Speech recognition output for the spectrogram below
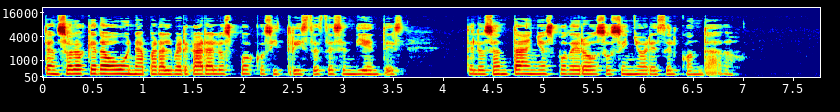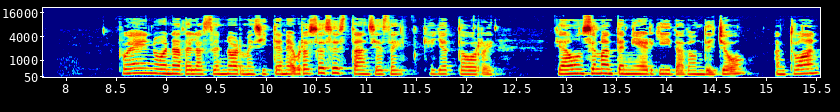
tan solo quedó una para albergar a los pocos y tristes descendientes de los antaños poderosos señores del condado. Fue en una de las enormes y tenebrosas estancias de aquella torre que aún se mantenía erguida donde yo, Antoine,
